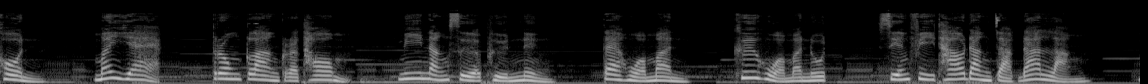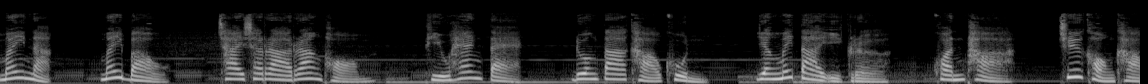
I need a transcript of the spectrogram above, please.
คน ไม่แยก ตรงกลางกระท่อม มีหนังเสือผืนหนึ่ง แต่หัวมัน คือหัวมนุษย์ เสียงฝีเท้าดังจากด้านหลัง ไม่หนัก ไม่เบา ชายชราร่างผอม ผิวแห้งแตก ดวงตาขาวขุ่น ยังไม่ตายอีกเหรอขวัญผ่า ชื่อของเขา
